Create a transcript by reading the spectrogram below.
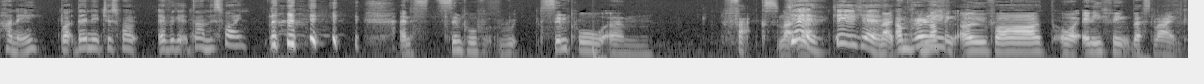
honey. But then it just won't ever get done. It's fine. and simple, simple um, facts like yeah, that. yeah, yeah, yeah. Like I'm very nothing over or anything that's like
